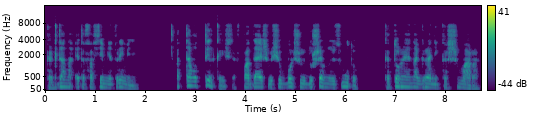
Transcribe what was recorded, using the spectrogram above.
когда на это совсем нет времени. Оттого тыркаешься, впадаешь в еще большую душевную смуту, которая на грани кошмара.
